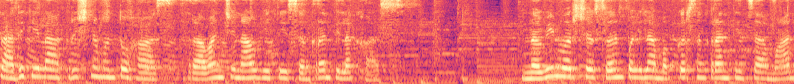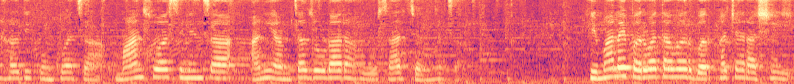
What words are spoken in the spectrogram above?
राधिकेला कृष्ण म्हणतो हास रावांचे नाव घेते संक्रांतीला खास. नवीन वर्ष सण पहिला मकर संक्रांतीचा मान हळदी कुंकवाचा मान सुवासिनींचा आणि आमचा जोडा राहू सात जन्माचा. हिमालय पर्वतावर बर्फाच्या राशी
